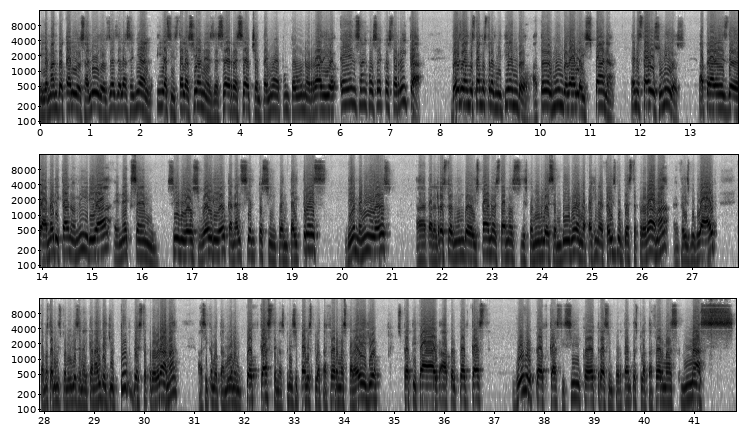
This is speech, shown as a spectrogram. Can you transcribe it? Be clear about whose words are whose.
Speaker 1: y le mando cálidos saludos desde la señal y las instalaciones de CRC 89.1 Radio en San José, Costa Rica, desde donde estamos transmitiendo a todo el mundo de habla hispana en Estados Unidos a través de Americano Media en XM Sirius Radio, canal 153. Bienvenidos. Ah, para el resto del mundo hispano estamos disponibles en vivo en la página de Facebook de este programa, en Facebook Live Estamos también disponibles en el canal de YouTube de este programa, así como también en podcast en las principales plataformas para ello, Spotify, Apple Podcast, Google Podcast y cinco otras importantes plataformas más.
